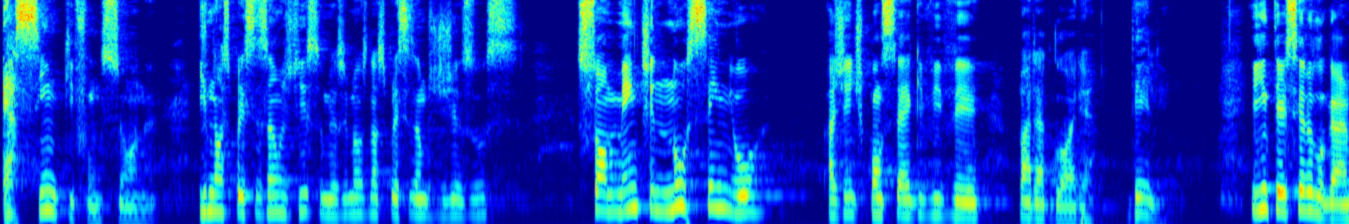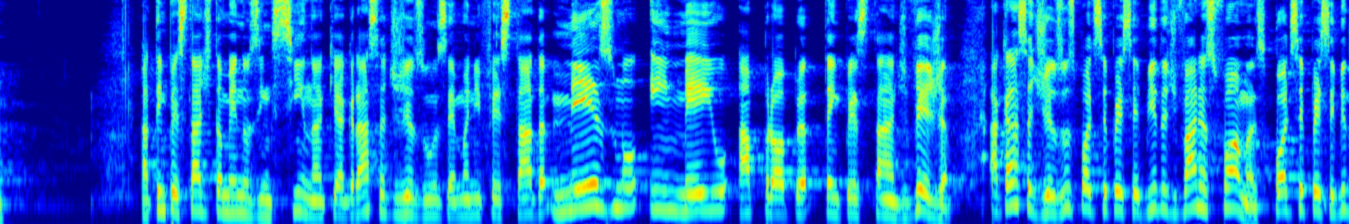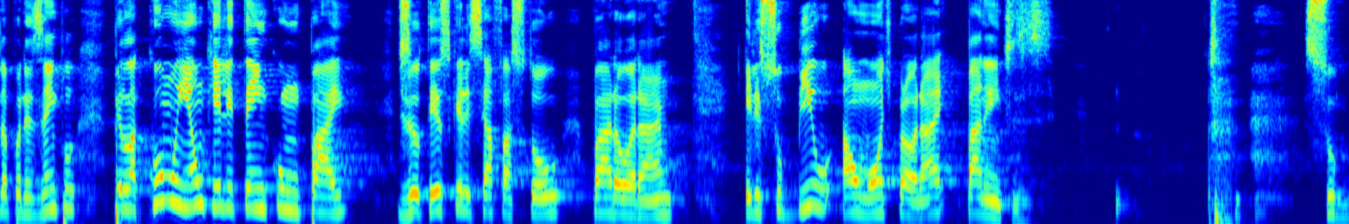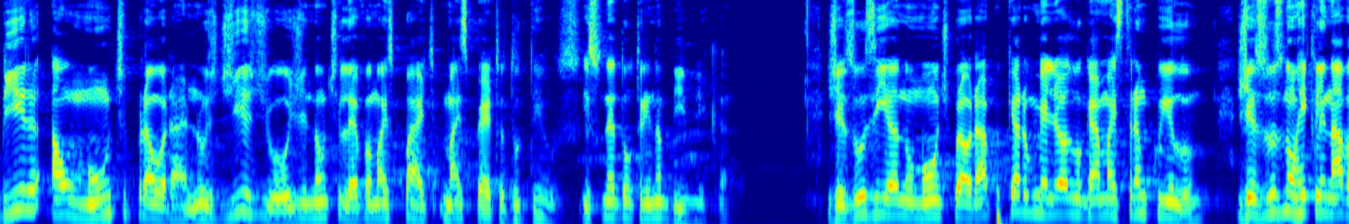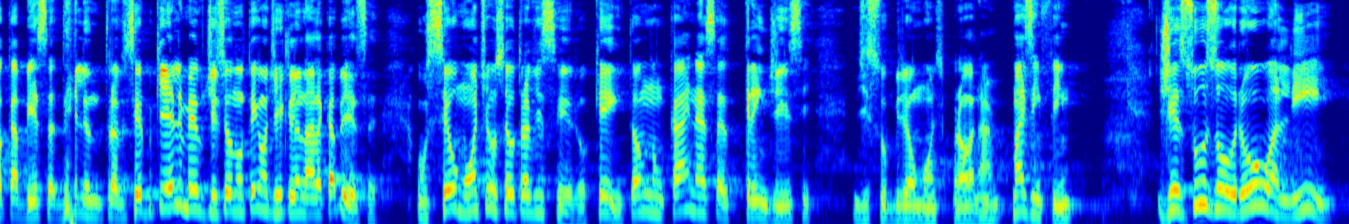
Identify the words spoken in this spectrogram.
É assim que funciona. E nós precisamos disso, meus irmãos, nós precisamos de Jesus. Somente no Senhor a gente consegue viver para a glória dele. E em terceiro lugar, a tempestade também nos ensina que a graça de Jesus é manifestada mesmo em meio à própria tempestade. Veja, a graça de Jesus pode ser percebida de várias formas. Pode ser percebida, por exemplo, pela comunhão que ele tem com o Pai. Diz o texto que ele se afastou para orar. Ele subiu ao monte para orar, parênteses. Subir ao monte para orar nos dias de hoje não te leva mais, parte, mais perto do Deus. Isso não é doutrina bíblica. Jesus ia no monte para orar porque era o melhor lugar mais tranquilo. Jesus não reclinava a cabeça dele no travesseiro, porque ele mesmo disse: Eu não tenho onde reclinar a cabeça. O seu monte é o seu travesseiro, ok? Então não cai nessa crendice de subir ao monte para orar. Mas enfim, Jesus orou ali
